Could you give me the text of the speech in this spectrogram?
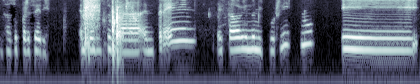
o sea, súper seria. Entonces, pues ya entré, estaba viendo mi currículum y,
